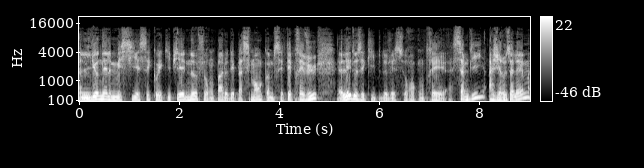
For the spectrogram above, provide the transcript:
Lionel Messi et ses coéquipiers ne feront pas le déplacement comme c'était prévu. Les deux équipes devaient se rencontrer samedi à Jérusalem.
